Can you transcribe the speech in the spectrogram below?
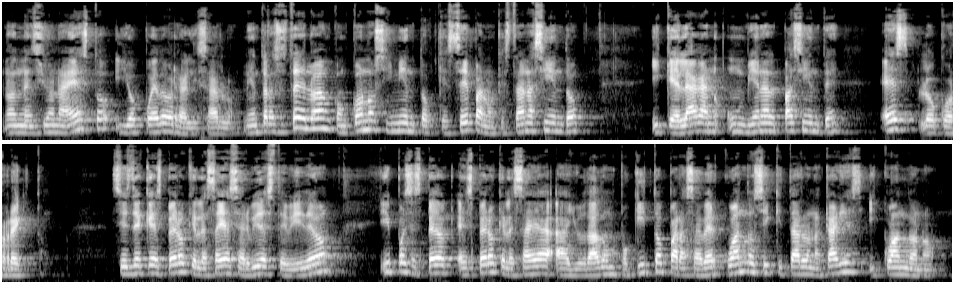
nos menciona esto y yo puedo realizarlo. Mientras ustedes lo hagan con conocimiento, que sepan lo que están haciendo y que le hagan un bien al paciente, es lo correcto. Si es de que espero que les haya servido este video y pues espero, espero que les haya ayudado un poquito para saber cuándo sí quitar una caries y cuándo no.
